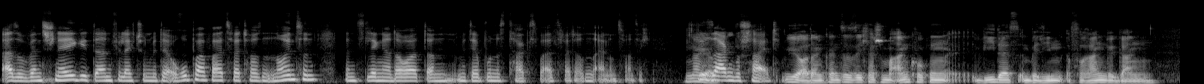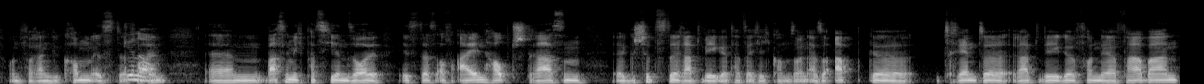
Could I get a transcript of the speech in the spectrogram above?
also wenn es schnell geht, dann vielleicht schon mit der Europawahl 2019. Wenn es länger dauert, dann mit der Bundestagswahl 2021. Naja. Wir sagen Bescheid. Ja, dann können Sie sich ja schon mal angucken, wie das in Berlin vorangegangen und vorangekommen ist. Genau. Vor allem. Ähm, was nämlich passieren soll, ist, dass auf allen Hauptstraßen äh, geschützte Radwege tatsächlich kommen sollen. Also abgetrennte Radwege von der Fahrbahn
